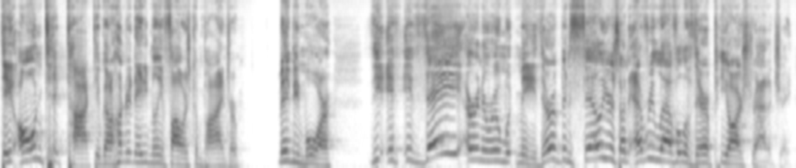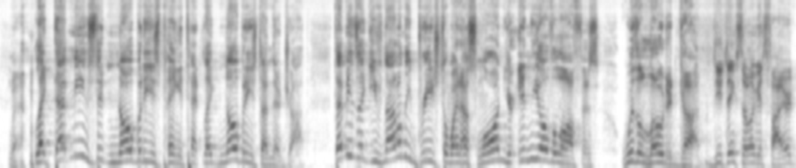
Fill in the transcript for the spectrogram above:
they own TikTok. They've got 180 million followers combined, or maybe more. The, if, if they are in a room with me, there have been failures on every level of their PR strategy. Right. Like that means that nobody is paying attention. Like nobody's done their job. That means like you've not only breached the White House lawn, you're in the Oval Office with a loaded gun. Do you think someone gets fired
